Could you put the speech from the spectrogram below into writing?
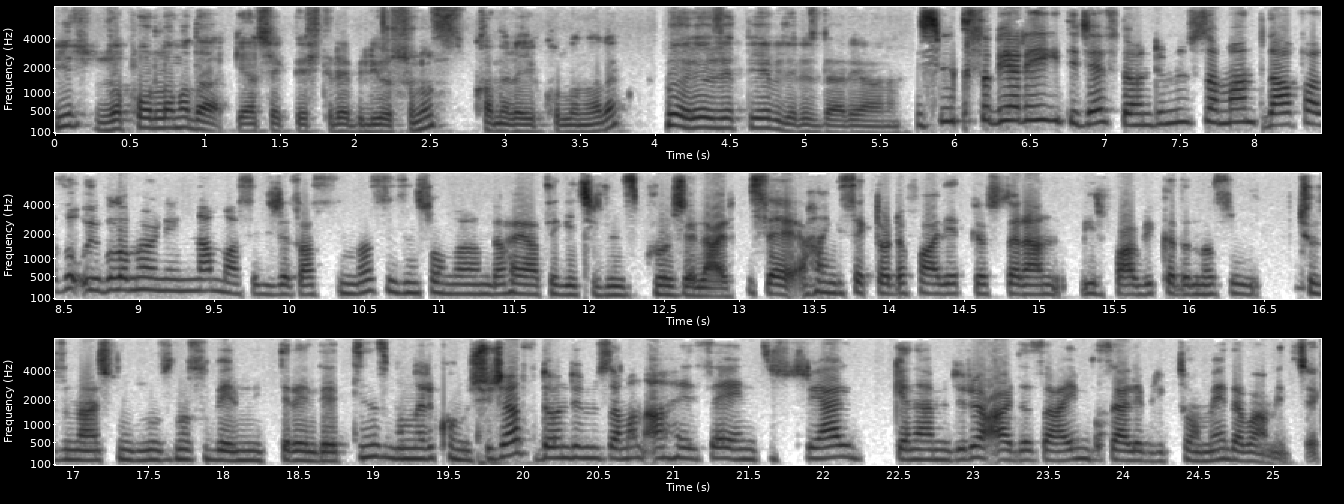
bir raporlama da gerçekleştirebiliyorsunuz kamerayı kullanarak. Böyle özetleyebiliriz Derya Hanım. Şimdi kısa bir araya gideceğiz. Döndüğümüz zaman daha fazla uygulama örneğinden bahsedeceğiz aslında. Sizin son dönemde hayata geçirdiğiniz projeler. İşte hangi sektörde faaliyet gösteren bir fabrikada nasıl çözümler sundunuz, nasıl verimlilikler elde ettiniz bunları konuşacağız. Döndüğümüz zaman AHZ Endüstriyel Genel Müdürü Arda Zaim bizlerle birlikte olmaya devam edecek.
